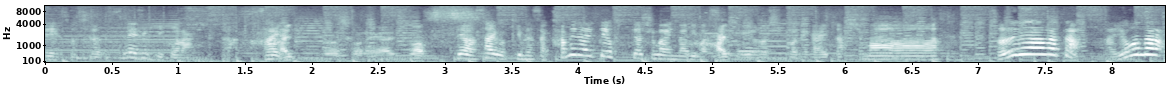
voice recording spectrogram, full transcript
えーそちらですねぜひご覧ください、はい、よろしくお願いします。では最後木村さんカメラに手を振っておしまいになりますはいよろしくお願いいたしますそれではまたさようなら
